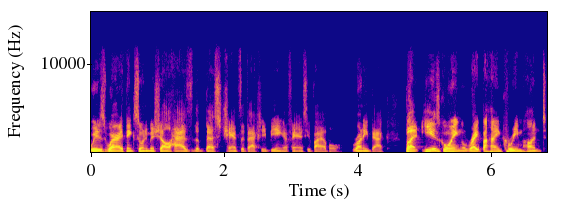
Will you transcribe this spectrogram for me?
is where I think Sony Michel has the best chance of actually being a fantasy viable running back. But he is going right behind Kareem Hunt,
